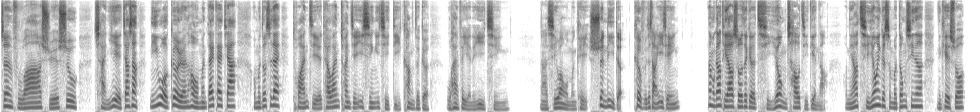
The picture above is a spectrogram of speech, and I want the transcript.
政府啊、学术、产业，加上你我个人哈，我们待在家，我们都是在团结，台湾团结一心，一起抵抗这个武汉肺炎的疫情。那希望我们可以顺利的克服这场疫情。那么刚刚提到说这个启用超级电脑，你要启用一个什么东西呢？你可以说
